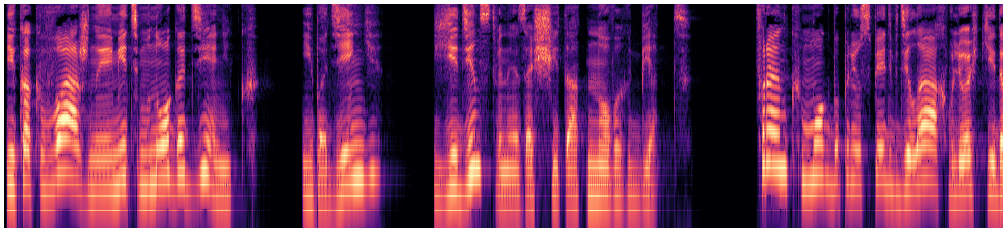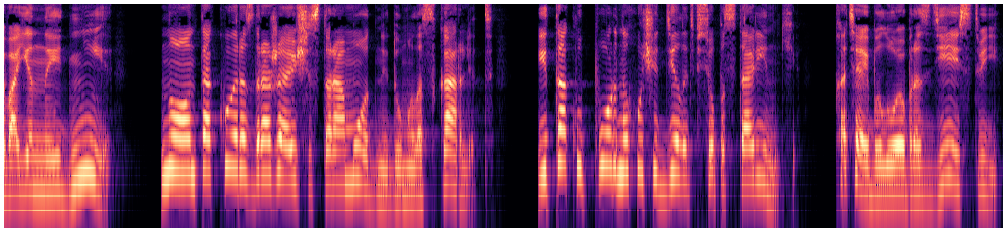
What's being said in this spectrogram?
и как важно иметь много денег, ибо деньги — единственная защита от новых бед. Фрэнк мог бы преуспеть в делах в легкие довоенные дни, но он такой раздражающе старомодный, думала Скарлетт, и так упорно хочет делать все по старинке, хотя и былой образ действий,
